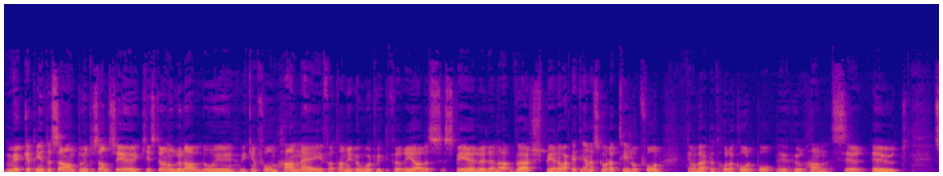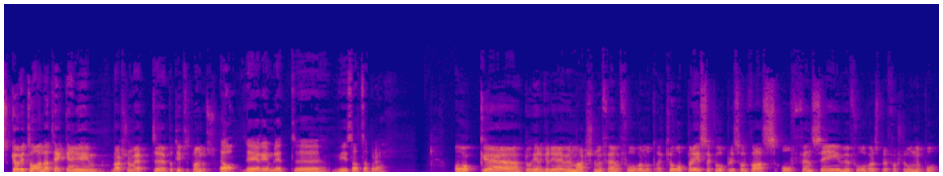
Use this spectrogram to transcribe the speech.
Mycket intressant och intressant att se Cristiano Ronaldo i vilken form han är i. För att han är oerhört viktig för Reals spel, denna världsspel. Har varit lite grann skadad till och från. Det kan vara värt att hålla koll på eh, hur han ser ut. Ska vi ta alla tecken i match nummer ett eh, på tipset Magnus? Ja, det är rimligt. Vi satsar på det. Och eh, då helgarderar även match nummer 5 forward mot Akropolis. Akropolis har vass offensiv. Forward spelar första gången på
